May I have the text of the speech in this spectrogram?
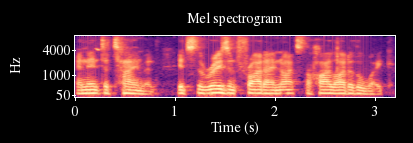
and entertainment. It's the reason Friday night's the highlight of the week.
